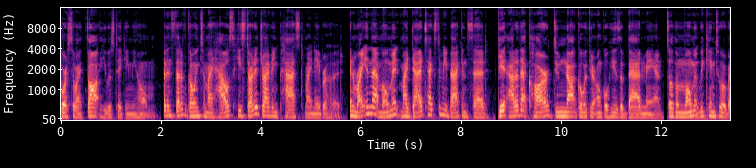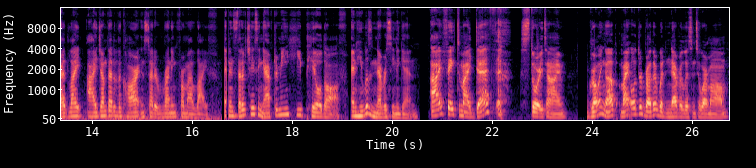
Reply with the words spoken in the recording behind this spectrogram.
Or so I thought he was taking me home. But instead of going to my house, he started driving past my neighborhood. And right in that moment, my dad texted me back and said, Get out of that car. Do not go with your uncle. He is a bad man. So the moment we came to a red light, I jumped out of the car and started running for my life. And instead of chasing after me, he peeled off. And he was never seen again. I faked my death. Story time. Growing up, my older brother would never listen to our mom.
